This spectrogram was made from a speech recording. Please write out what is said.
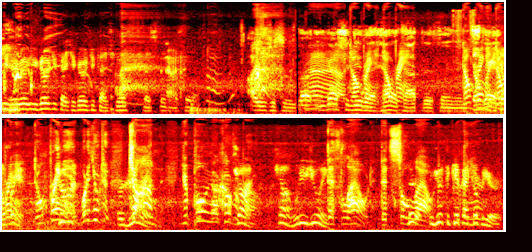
You're, go- you're going too fast. You're going too fast. You're going too fast. Slow down. Slow down. I was just. you guys should don't do bring the it, don't bring it. helicopter thing. Don't bring it, don't bring it, don't bring it. What are you doing? John, you're blowing our cover. John, John, what are you doing? That's loud. That's so No, loud. You have to get back over hear- here.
